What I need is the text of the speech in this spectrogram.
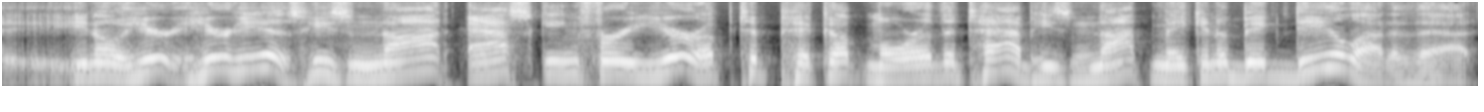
you know here here he is. He's not asking for Europe to pick up more of the tab. He's not making a big deal out of that.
